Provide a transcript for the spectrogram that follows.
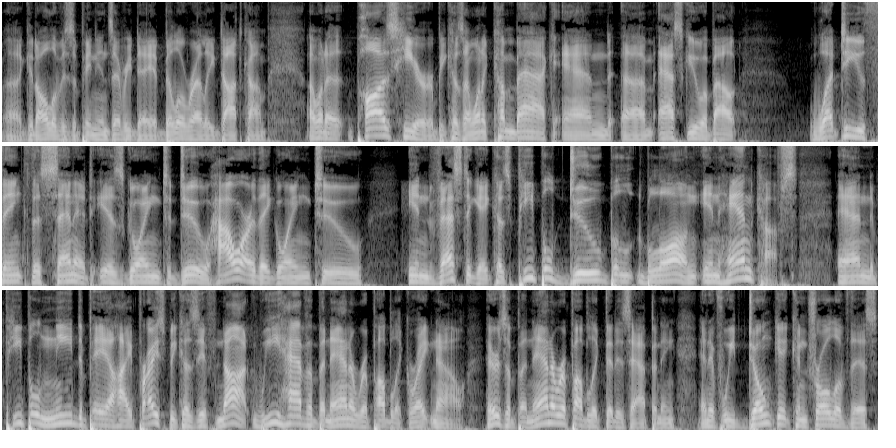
uh, get all of his opinions every day at BillO'Reilly.com. I want to pause here because I want to come back and um, ask you about what do you think the Senate is going to do? How are they going to investigate? Because people do be- belong in handcuffs. And people need to pay a high price because if not, we have a banana republic right now. There's a banana republic that is happening. And if we don't get control of this,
